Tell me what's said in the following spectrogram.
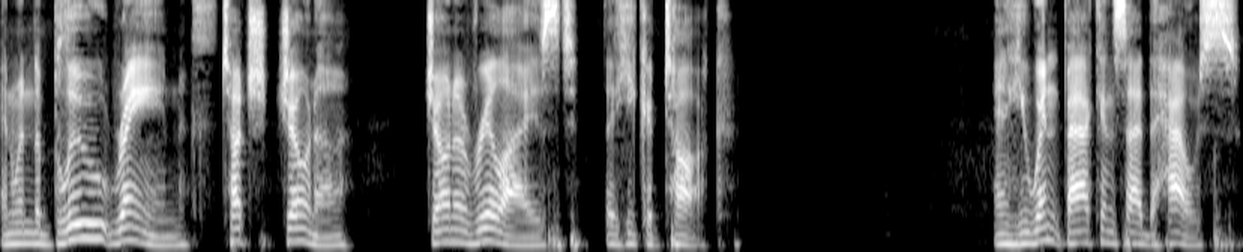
And when the blue rain touched Jonah, Jonah realized that he could talk. And he went back inside the house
